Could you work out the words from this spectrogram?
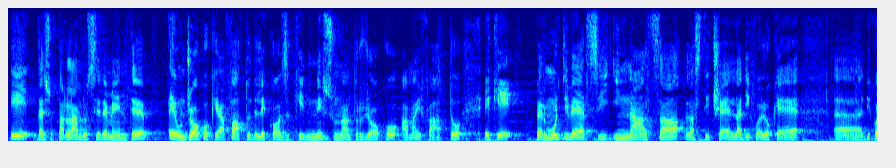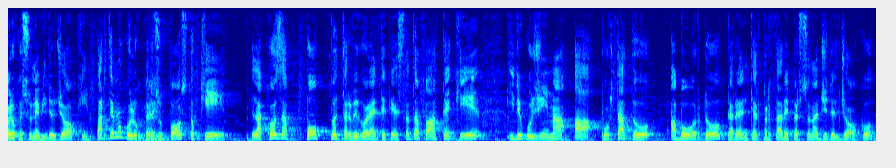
e adesso parlando seriamente è un gioco che ha fatto delle cose che nessun altro gioco ha mai fatto e che per molti versi innalza l'asticella di quello che è eh, di quello che sono i videogiochi. Partiamo con il presupposto che la cosa pop, tra virgolette, che è stata fatta è che Hideo Kojima ha portato a bordo per interpretare i personaggi del gioco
